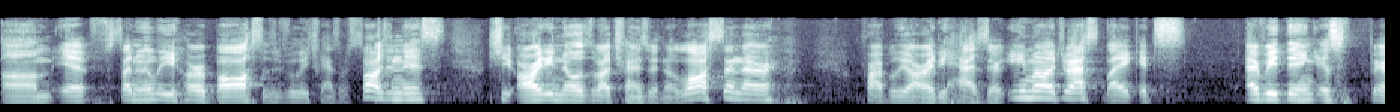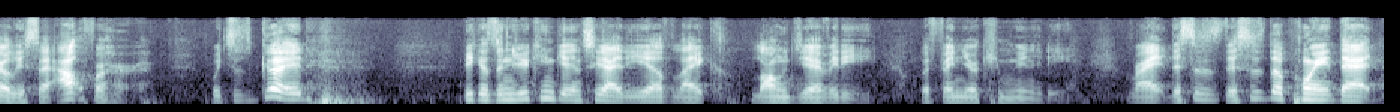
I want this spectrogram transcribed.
Um, if suddenly her boss is really trans misogynist, she already knows about Transgender Law Center, probably already has their email address, like it's, everything is fairly set out for her, which is good because then you can get into the idea of like longevity within your community, right? This is, this is the point that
